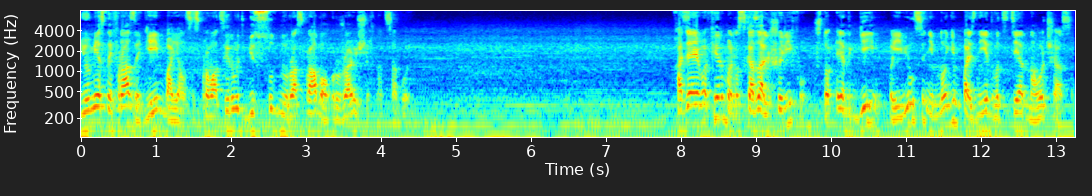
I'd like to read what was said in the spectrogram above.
Неуместной фразой Гейн боялся спровоцировать бессудную расправу окружающих над собой. Хозяева фермы рассказали шерифу, что Эд Гейн появился немногим позднее 21 часа.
